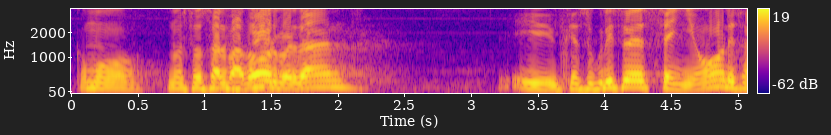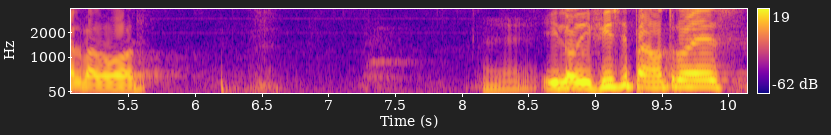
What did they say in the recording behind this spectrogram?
Como nuestro Salvador, ¿verdad? Y Jesucristo es Señor y Salvador. Eh, y lo difícil para nosotros es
